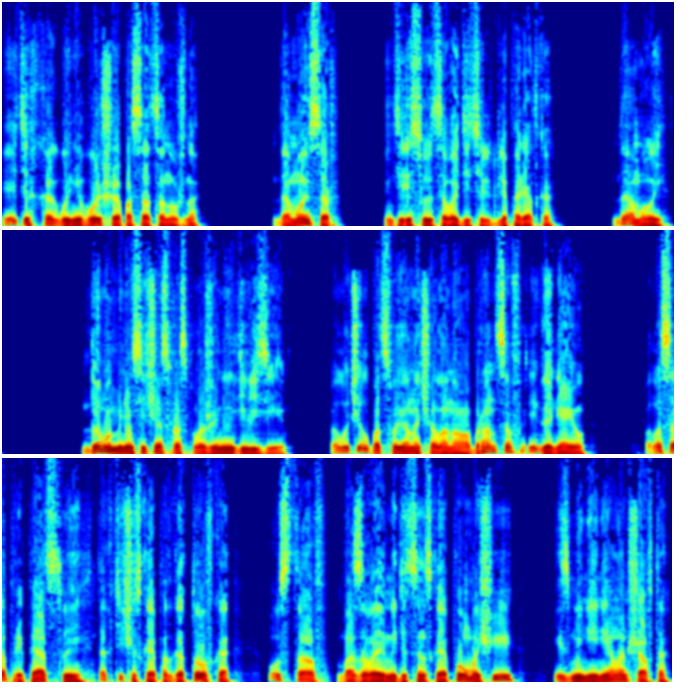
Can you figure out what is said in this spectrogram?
Этих как бы не больше опасаться нужно. «Домой, сэр?» — интересуется водитель для порядка. «Домой. Дом у меня сейчас в расположении дивизии. Получил под свое начало новобранцев и гоняю. Полоса препятствий, тактическая подготовка, устав, базовая медицинская помощь и изменение ландшафта.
